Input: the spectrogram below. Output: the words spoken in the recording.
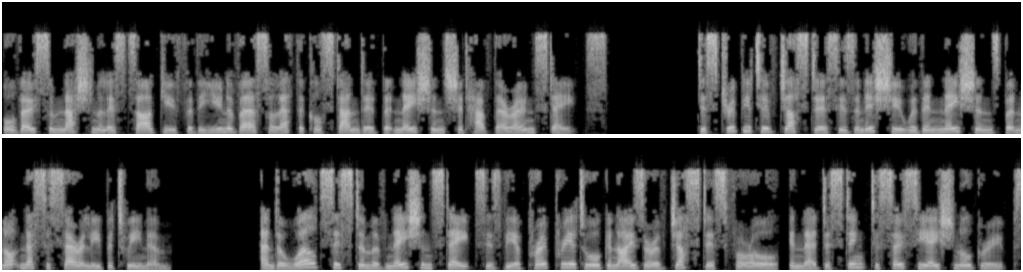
although some nationalists argue for the universal ethical standard that nations should have their own states. Distributive justice is an issue within nations but not necessarily between them. And a world system of nation-states is the appropriate organizer of justice for all, in their distinct associational groups.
